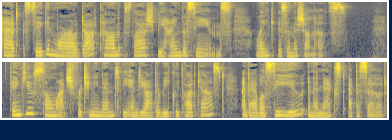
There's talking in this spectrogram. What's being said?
at saganmorrow.com slash behind the scenes. Link is in the show notes. Thank you so much for tuning in to the Indie Author Weekly podcast, and I will see you in the next episode.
